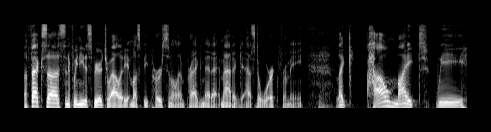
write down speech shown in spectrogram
affects us. And if we need a spirituality, it must be personal and pragmatic. It has to work for me. Mm. Like, how might we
